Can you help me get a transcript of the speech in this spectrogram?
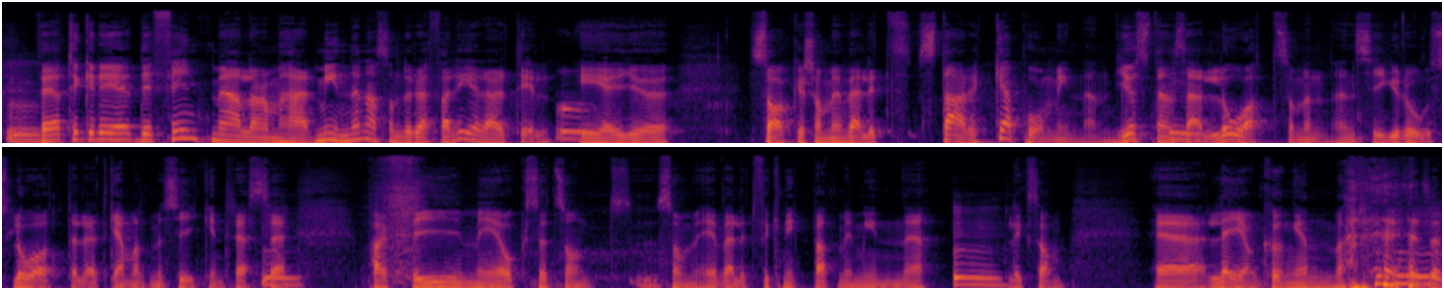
För jag tycker det är, det är fint med alla de här minnena som du refererar till. är ju saker som är väldigt starka på minnen. Just en så här låt som en, en Sigur Ros-låt eller ett gammalt musikintresse. Parfym är också ett sånt som är väldigt förknippat med minne. Liksom. Eh, Lejonkungen, här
